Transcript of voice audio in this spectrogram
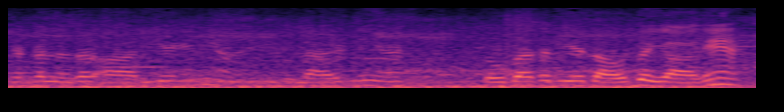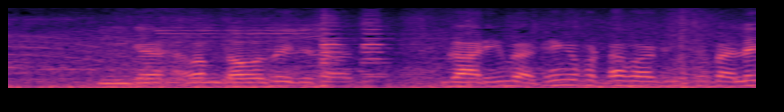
शक्ल नज़र आ रही है कि नहीं? लाइट नहीं है। तो बस अब ये दाऊद भाई आ गए हैं। ठीक है, अब हम दाऊद भाई के साथ गाड़ी में बैठेंगे फटाफट। इससे पहले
